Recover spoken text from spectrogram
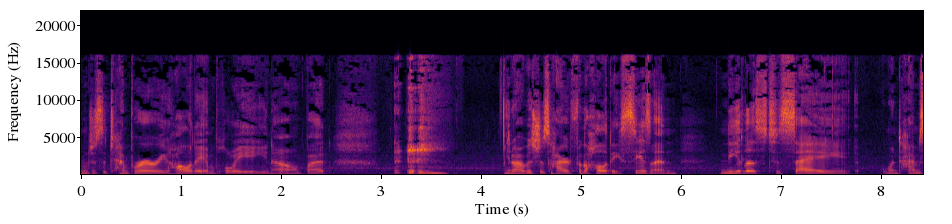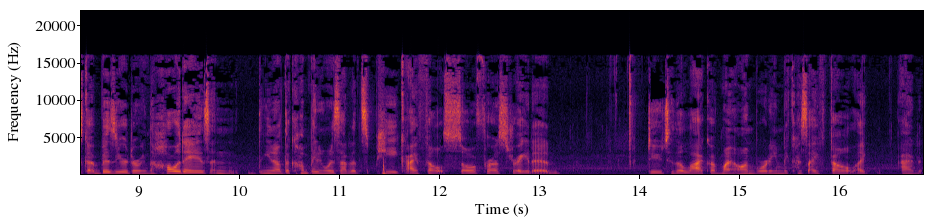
I'm just a temporary holiday employee, you know. But you know, I was just hired for the holiday season. Needless to say, when times got busier during the holidays and you know the company was at its peak, I felt so frustrated due to the lack of my onboarding because I felt like I'd,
